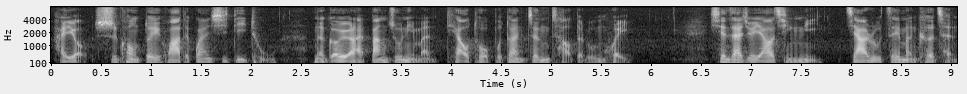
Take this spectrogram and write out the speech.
还有失控对话的关系地图，能够用来帮助你们跳脱不断争吵的轮回。现在就邀请你加入这门课程，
